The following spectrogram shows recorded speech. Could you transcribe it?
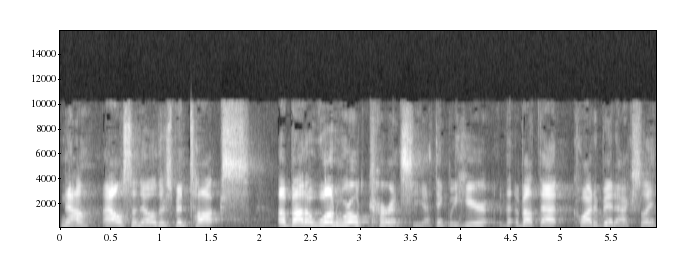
Now, I also know there's been talks about a one world currency. I think we hear about that quite a bit, actually.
